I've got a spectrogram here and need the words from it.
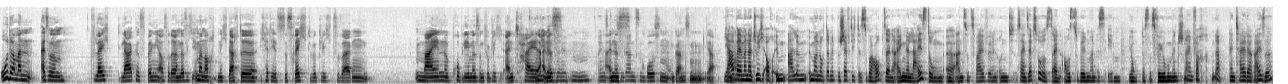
Oder man, also vielleicht lag es bei mir auch so daran, dass ich immer noch nicht dachte, ich hätte jetzt das Recht, wirklich zu sagen, meine Probleme sind wirklich ein Teil eines, mhm, eines, eines großen Ganzen. großen und ganzen, ja. Ja, genau. weil man natürlich auch im allem immer noch damit beschäftigt ist, überhaupt seine eigene Leistung äh, anzuzweifeln und sein Selbstbewusstsein auszubilden. Man ist eben jung. Das ist für junge Menschen einfach ja, ein Teil der Reise.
